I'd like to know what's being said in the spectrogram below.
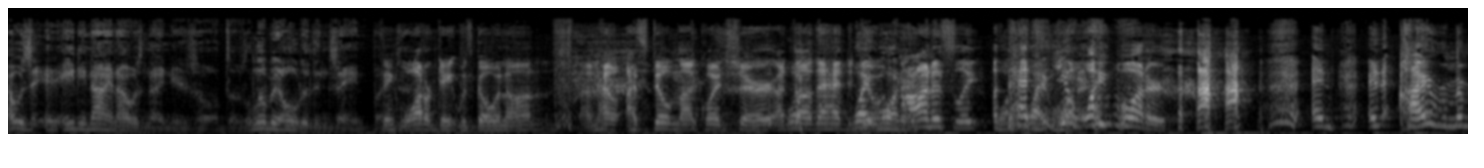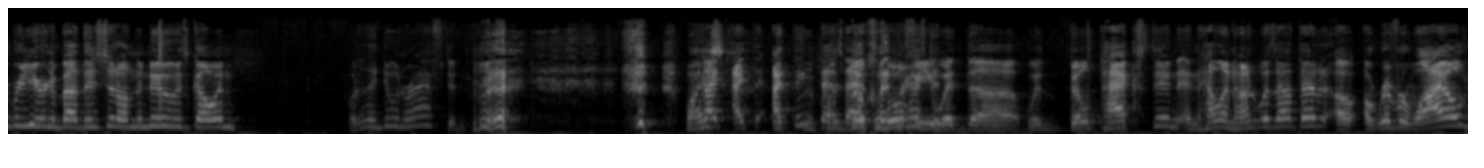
I was at 89. I was nine years old. So I was a little bit older than Zane. But think uh, Watergate was going on. I know. I'm still not quite sure. I thought that had to do Whitewater. honestly. uh, Wha- that's yeah, Whitewater. Whitewater. and and I remember hearing about this shit on the news, going, "What are they doing rafting?" Why And I, is- I, th- I think that that movie rafting? with uh, with Bill Paxton and Helen Hunt was out there, a, a River Wild.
